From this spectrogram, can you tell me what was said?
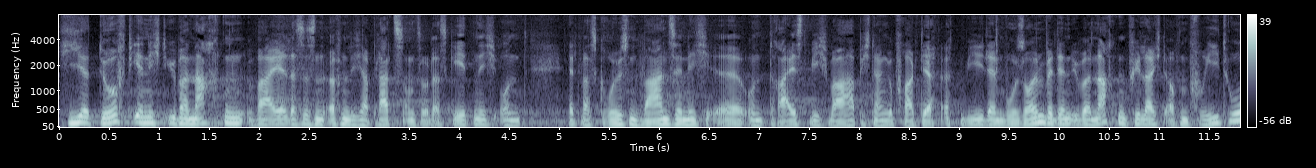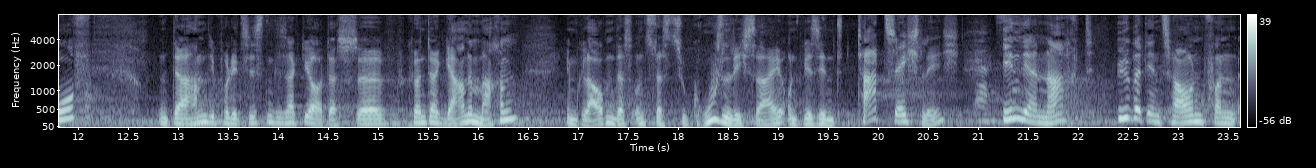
hier dürft ihr nicht übernachten, weil das ist ein öffentlicher Platz und so, das geht nicht. Und etwas größenwahnsinnig äh, und dreist, wie ich war, habe ich dann gefragt, ja, wie denn, wo sollen wir denn übernachten? Vielleicht auf dem Friedhof? Und da haben die Polizisten gesagt, ja, das äh, könnt ihr gerne machen, im Glauben, dass uns das zu gruselig sei. Und wir sind tatsächlich Ernst? in der Nacht über den Zaun von,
